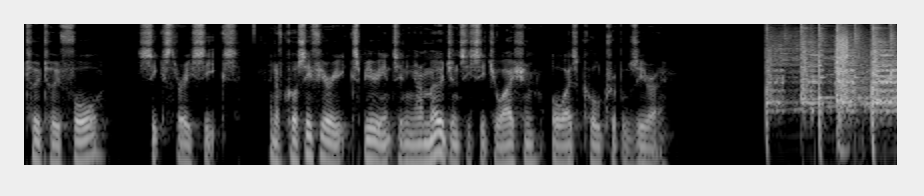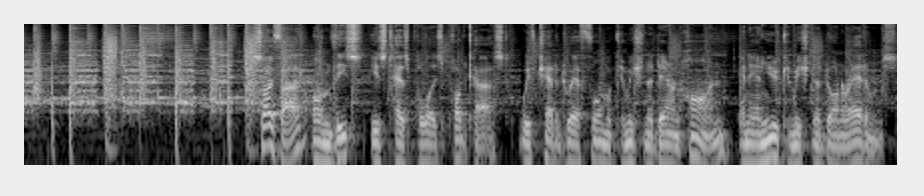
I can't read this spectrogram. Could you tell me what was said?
224 636. And of course, if you're experiencing an emergency situation, always call triple zero. So far on This Is Tas Police podcast, we've chatted to our former Commissioner Darren Hine and our new Commissioner Donna Adams.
